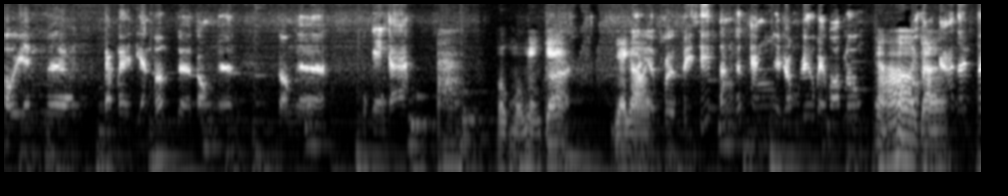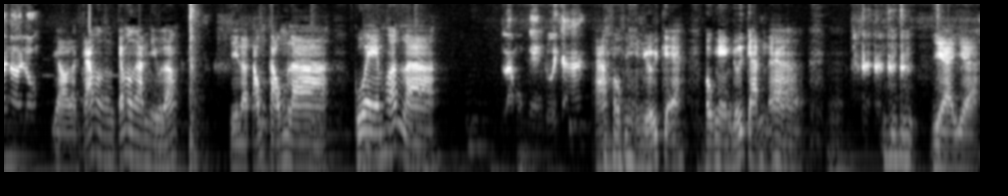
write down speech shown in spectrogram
thôi em ờ, cặp này thì anh bớt ờ, còn ờ, còn ờ, một ngàn k. À một một ngàn ca dạ rồi. Ờ, free ship tặng thức ăn rong rêu bèo bọt luôn. À, trời cá tới tới nơi luôn. Rồi là cảm ơn cảm ơn anh nhiều lắm. Vậy là tổng cộng là của em hết là là một ngàn rưỡi k. À một ngàn rưỡi ca một ngàn rưỡi cành à. Dạ dạ.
